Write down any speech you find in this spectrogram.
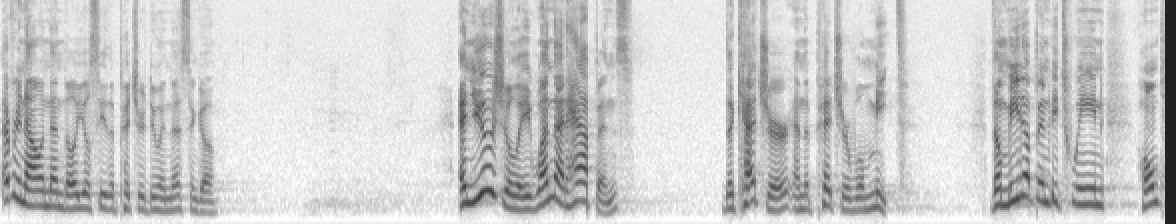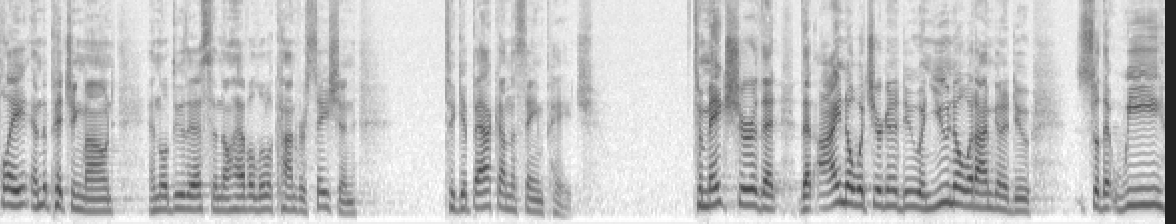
Every now and then, though, you'll see the pitcher doing this and go, And usually, when that happens, the catcher and the pitcher will meet. They'll meet up in between home plate and the pitching mound, and they'll do this and they'll have a little conversation to get back on the same page. To make sure that, that I know what you're going to do and you know what I'm going to do, so that we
